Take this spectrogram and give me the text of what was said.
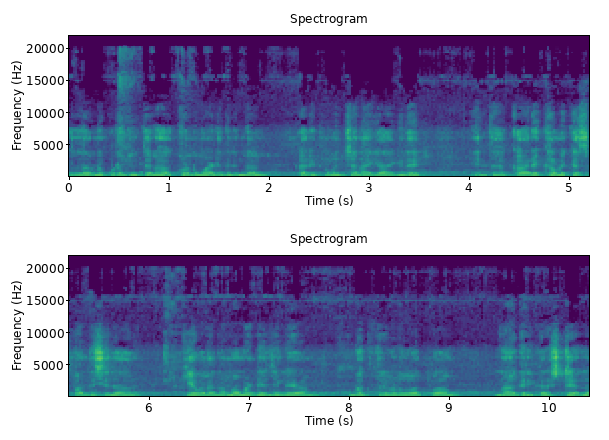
ಎಲ್ಲರನ್ನೂ ಕೂಡ ಜೊತೆಯಲ್ಲಿ ಹಾಕ್ಕೊಂಡು ಮಾಡಿದ್ರಿಂದ ಕಾರ್ಯಕ್ರಮ ಚೆನ್ನಾಗಿ ಆಗಿದೆ. ಇಂತಹ ಕಾರ್ಯಕ್ರಮಕ್ಕೆ ಸ್ಪಂದಿಸಿದ ಕೇವಲ ನಮ್ಮ ಮಂಡ್ಯ ಜಿಲ್ಲೆಯ ಭಕ್ತರುಗಳು ಅಥವಾ ನಾಗರಿಕರಷ್ಟೇ ಅಲ್ಲ,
